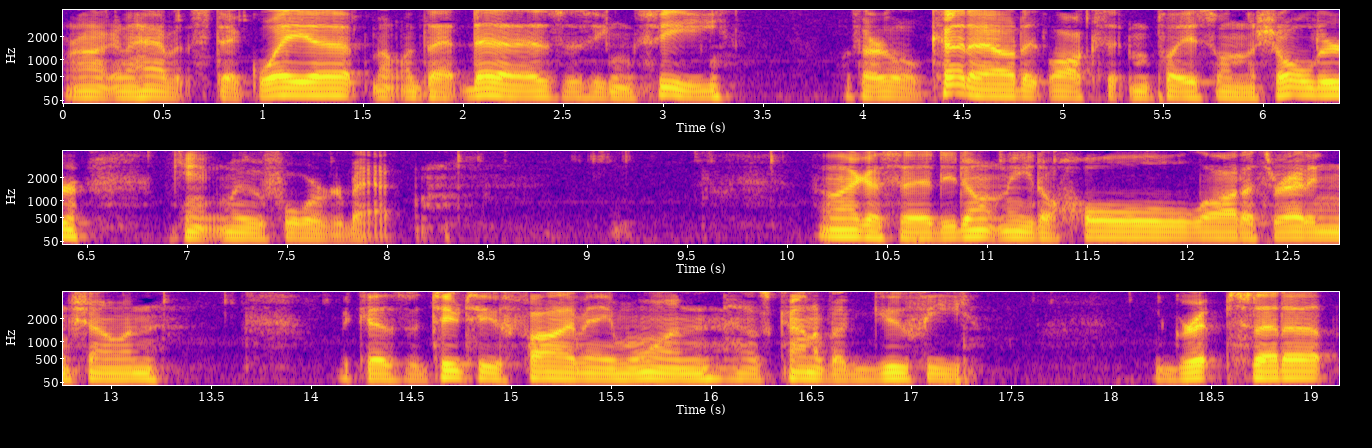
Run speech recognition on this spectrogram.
We're not going to have it stick way up, but what that does, as you can see, with our little cutout, it locks it in place on the shoulder. Can't move forward or back. And like I said, you don't need a whole lot of threading showing because the 225A1 has kind of a goofy grip setup.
